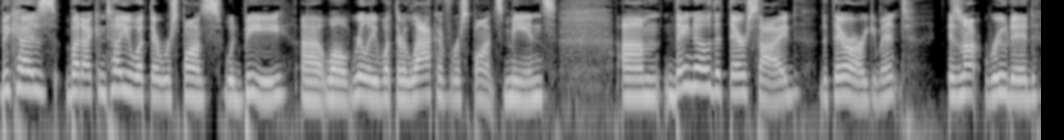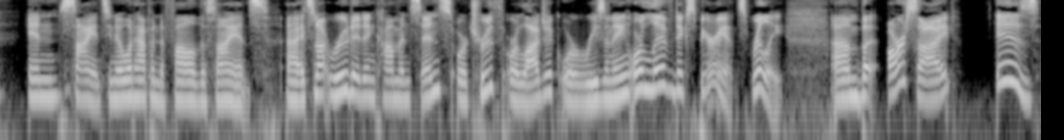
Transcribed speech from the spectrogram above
because but i can tell you what their response would be uh, well really what their lack of response means um, they know that their side that their argument is not rooted in science. You know what happened to follow the science? Uh, it's not rooted in common sense or truth or logic or reasoning or lived experience, really. Um, but our side is.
